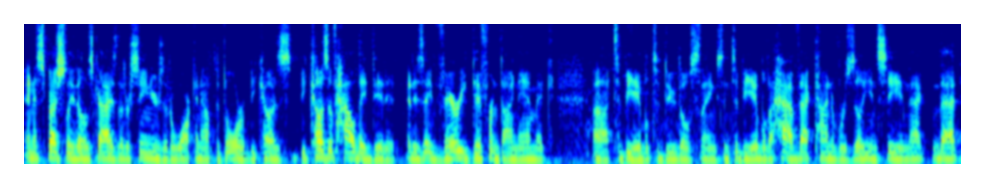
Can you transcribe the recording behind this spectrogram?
and especially those guys that are seniors that are walking out the door because because of how they did it. It is a very different dynamic uh, to be able to do those things and to be able to have that kind of resiliency and that that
